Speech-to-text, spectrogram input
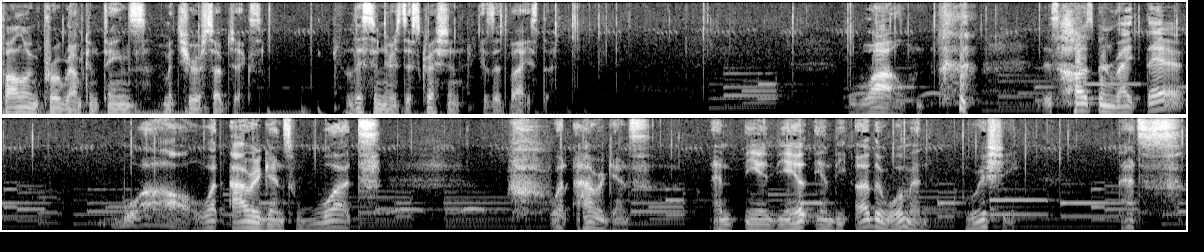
Following program contains mature subjects. Listener's discretion is advised. Wow. this husband right there. Wow. What arrogance. What. What arrogance. And, and, the, and the other woman, who is she? That's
